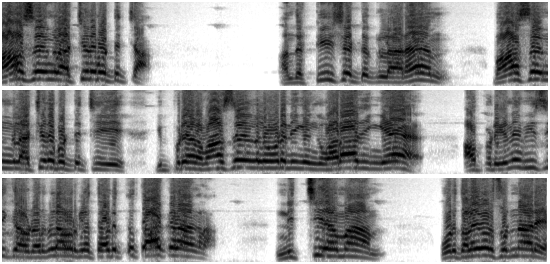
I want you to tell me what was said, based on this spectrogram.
வாசகங்கள் அச்சிடப்பட்டுச்சான். அந்த டி ஷர்ட்டுக்குள்ளார வாசகங்கள் அச்சிடப்பட்டுச்சு. இப்படியான வாசகங்களோட நீங்க இங்க வராதீங்க. அப்படின்னு விசிகாவினர்கள் அவர்களை தடுத்து தாக்குறாங்களாம் நிச்சயமா ஒரு தலைவர் சொன்னாரு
